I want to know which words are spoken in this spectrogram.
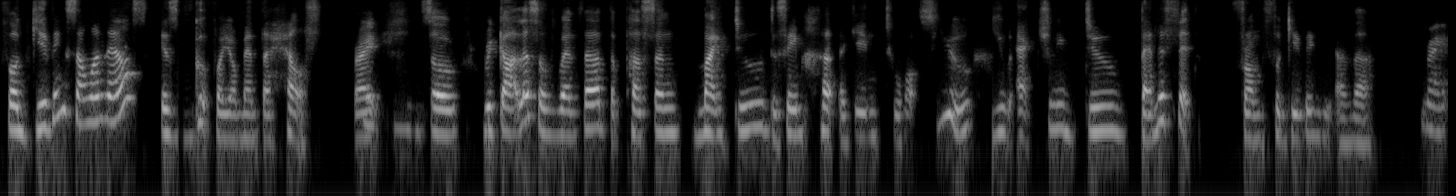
forgiving someone else is good for your mental health, right? Mm-hmm. So regardless of whether the person might do the same hurt again towards you, you actually do benefit from forgiving the other. Right.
